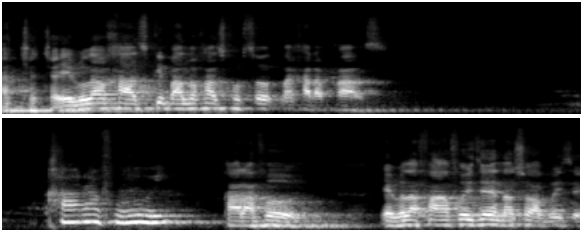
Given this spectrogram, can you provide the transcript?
আচ্ছা আচ্ছা। এগুলা কাজ কি ভালো কাজ করছ না খারাপ কাজ? খারাপ হই। খারাপ হই। এগুলা ফাঁপ হয়েছে না সব হয়েছে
